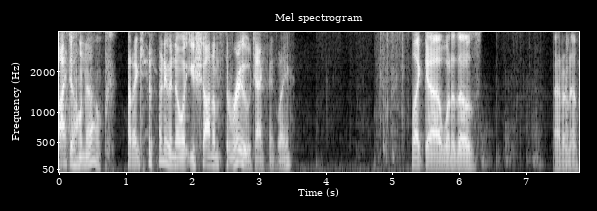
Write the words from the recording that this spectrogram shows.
I don't know. How'd I get him? I don't even know what you shot him through, technically. Like uh, one of those. I don't know.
